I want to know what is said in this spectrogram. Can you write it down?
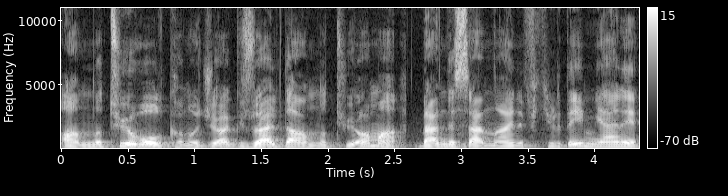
anlatıyor Volkan Hoca, güzel de anlatıyor ama ben de seninle aynı fikirdeyim. Yani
